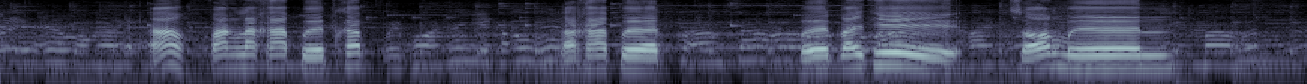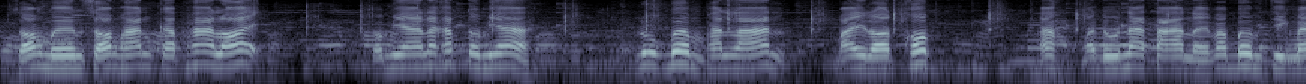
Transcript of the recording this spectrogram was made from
บเอาฟังราคาเปิดครับ ราคาเปิดเปิดไว้ที่ 20,000 22,000 กับ 500 ตัวเมียนะครับตัวเมียลูกเบิ้มพันล้าน ใบหลอดครบอะมาดูหน้าตาหน่อยว่าเบิ้มจริงไหม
